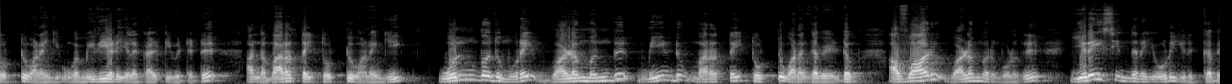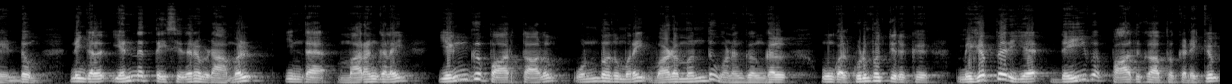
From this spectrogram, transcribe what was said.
தொட்டு வணங்கி உங்கள் மிதியடிகளை கழட்டி விட்டுட்டு அந்த மரத்தை தொட்டு வணங்கி ஒன்பது முறை வளம் வந்து மீண்டும் மரத்தை தொட்டு வணங்க வேண்டும். அவ்வாறு வளம் வரும் பொழுது இறை சிந்தனையோடு இருக்க வேண்டும். நீங்கள் எண்ணத்தை சிதறவிடாமல் இந்த மரங்களை எங்கு பார்த்தாலும் ஒன்பது முறை வளமந்து வணங்குங்கள். உங்கள் குடும்பத்திற்கு மிகப்பெரிய தெய்வ பாதுகாப்பு கிடைக்கும்.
